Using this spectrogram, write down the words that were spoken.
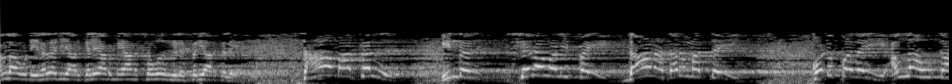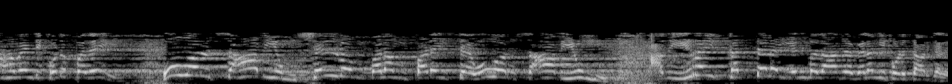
அல்லாவுடைய நல்லடியார்களே அருமையான சகோதரர்களே பெரியார்களே சாமாக்கள் இந்த செலவழிப்பை தான தர்மத்தை கொடுப்பதை அல்லாஹுக்காக வேண்டி கொடுப்பதை ஒவ்வொரு சஹாபியும் செல்வம் பலம் படைத்த ஒவ்வொரு சஹாபியும் அது இறை கட்டளை என்பதாக விளங்கி கொடுத்தார்கள்.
